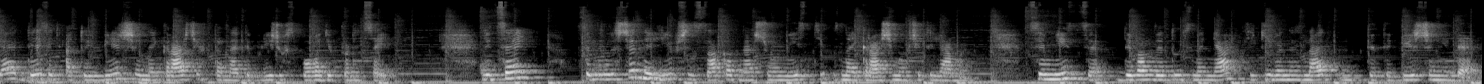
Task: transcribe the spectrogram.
5-10, а то й більше найкращих та найтепліших спогадів про ліцей. Ліцей це не лише найліпший заклад в нашому місті з найкращими вчителями. Це місце, де вам дадуть знання, які ви не знайдете більше ніде.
